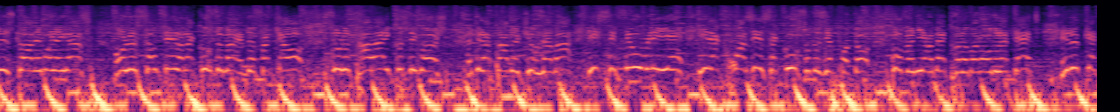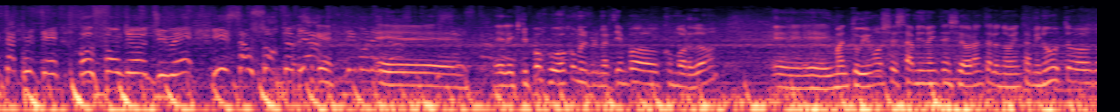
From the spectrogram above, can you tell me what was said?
Du score des Monégas, on le sentait dans la course de, Mar- de Falcao sur le travail côté gauche de la part de Kurzawa. Il s'est fait oublier, il a croisé sa course au deuxième poteau pour venir mettre le ballon de la tête et le catapulter au fond de Dué. Ils s'en sortent bien. les Monégas. eh, el equipo jugó como el primer tiempo con Bordeaux eh, y mantuvimos esa misma intensidad durante los 90 minutos.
